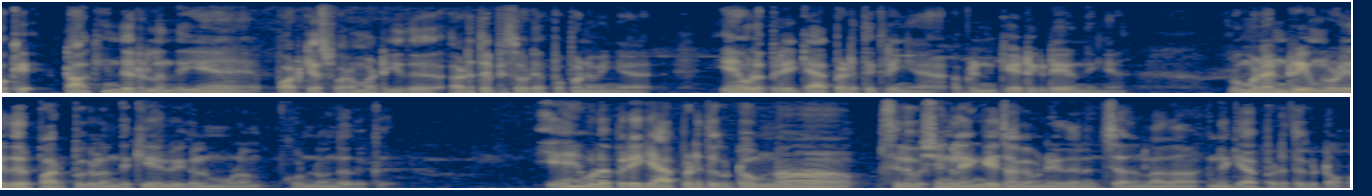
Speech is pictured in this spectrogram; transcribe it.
ஓகே டாக்கிங் தேட்டர்லேருந்து ஏன் பாட்காஸ்ட் வர மாட்டேங்குது அடுத்த எபிசோடு எப்போ பண்ணுவீங்க? ஏன் இவ்வளோ பெரிய கேப் எடுத்துக்கிறீங்க? அப்படின்னு கேட்டுக்கிட்டே இருந்தீங்க. ரொம்ப நன்றி உங்களுடைய எதிர்பார்ப்புகள் வந்து கேள்விகள் மூலம் கொண்டு வந்ததுக்கு. ஏன் இவ்வளோ பெரிய கேப் எடுத்துக்கிட்டோம்னா சில விஷயங்கள் எங்கேஜ் ஆக வேண்டியது இருந்துச்சு. அதனால தான் இந்த கேப் எடுத்துக்கிட்டோம்.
